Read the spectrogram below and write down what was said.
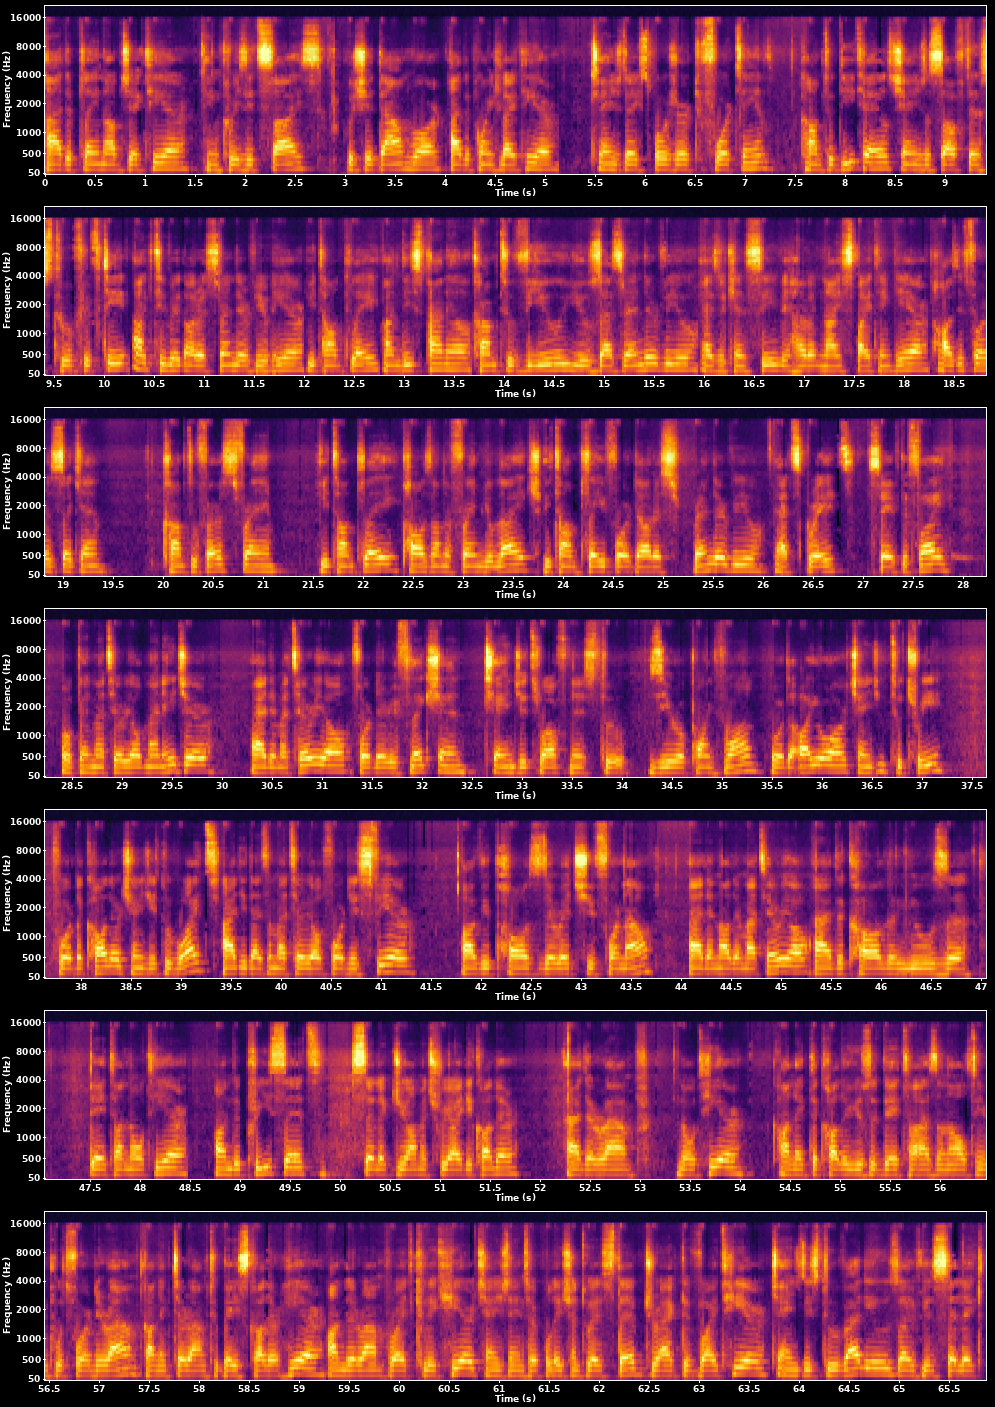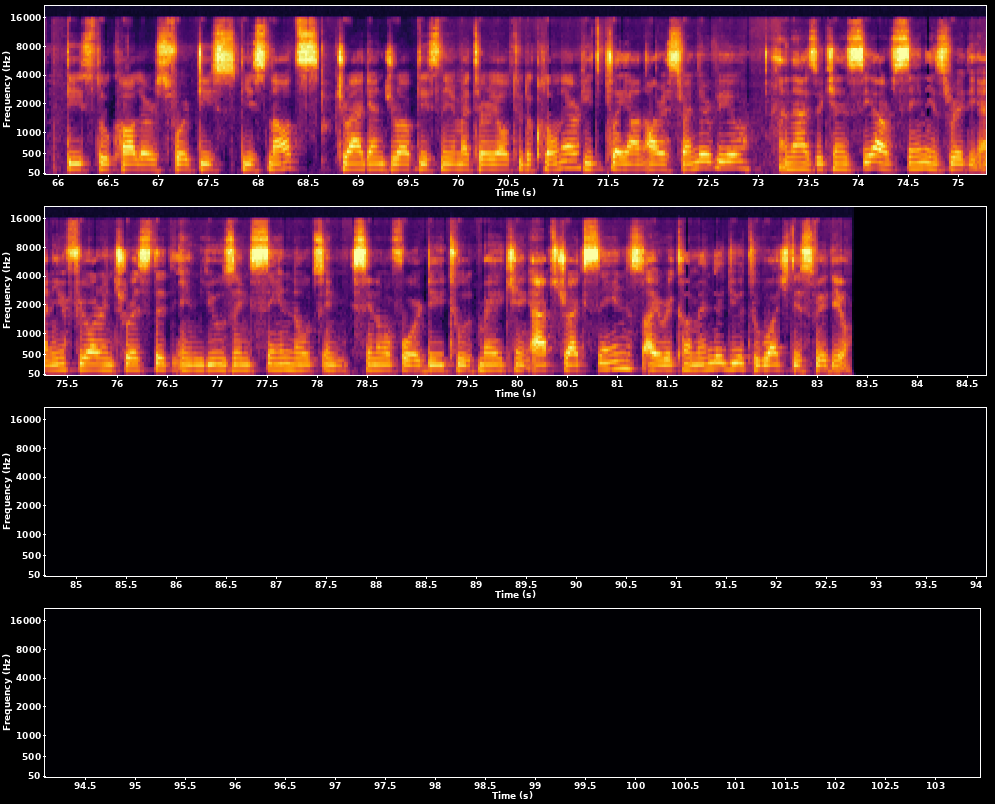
add a plane object here, increase its size, push it downward, add a point light here, change the exposure to 14, come to details, change the softness to 50, activate RS render view here, hit on play. On this panel, come to view, use as render view. As you can see, we have a nice lighting here. Pause it for a second, come to first frame, hit on play, pause on the frame you like, hit on play for the RS render view. That's great, save the file. Open Material Manager, add a material for the reflection, change its roughness to 0.1. For the IOR, change it to 3. For the color, change it to white. Add it as a material for the sphere. I will pause the redshift for now. Add another material. Add the color, user data node here. On the presets, select geometry ID color. add a ramp node here connect the color user data as an alt input for the ramp connect the ramp to base color here. On the ramp right click here change the interpolation to a step drag the white here change these two values. I will select these two colors for these these knots. Drag and drop this new material to the cloner. Hit play on rs render view. And as you can see our scene is ready. And if you are interested in using scene nodes in cinema 4d to making abstract scenes i recommended you to watch this video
